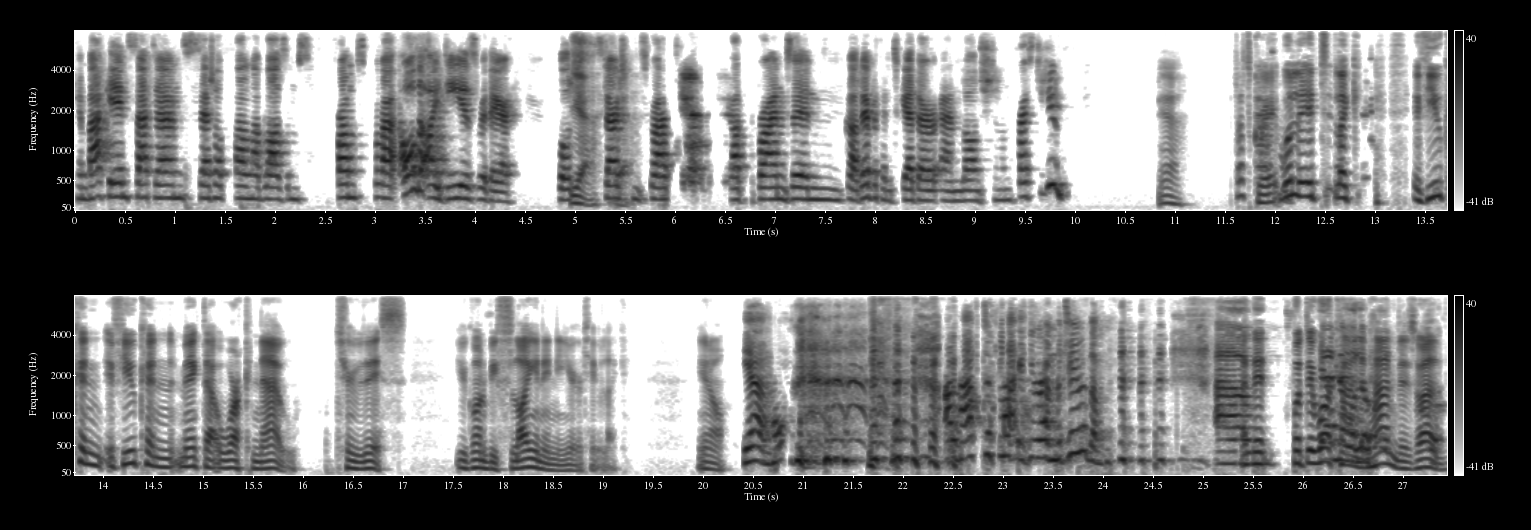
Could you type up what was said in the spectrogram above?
came back in, sat down, set up Ballina Blossoms from scratch. All the ideas were there. But Yeah, started yeah. from scratch, got the brand in, got everything together and launched it on the first of June. Yeah, that's great. Well, it like if you can if you can make that work now through this, you're going to be flying in a year or two. Like, you know, Yeah, I'll have to fly through on the two of them. um, and then but they work no, hand in hand as well.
